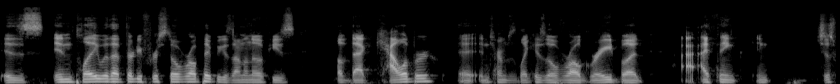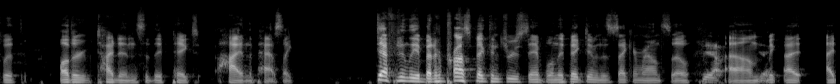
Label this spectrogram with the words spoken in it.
is in play with that 31st overall pick because I don't know if he's of that caliber in terms of like his overall grade, but I, I think in just with other tight ends that they've picked high in the past, like definitely a better prospect than Drew Sample, and they picked him in the second round. So yeah, um, yeah. I I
